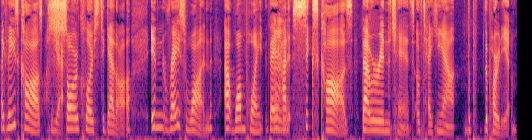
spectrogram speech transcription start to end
Like these cars are Yeah. so close together. In race one, at one point they Mm. had six cars that were in the chance of taking out the the podium.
